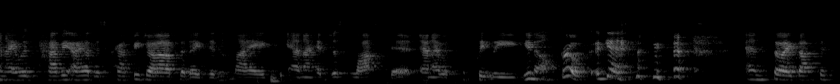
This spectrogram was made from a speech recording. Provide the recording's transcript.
and I was having, I had this crappy job that I didn't like, and I had just lost it, and I was completely, you know, broke again. And so I got this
